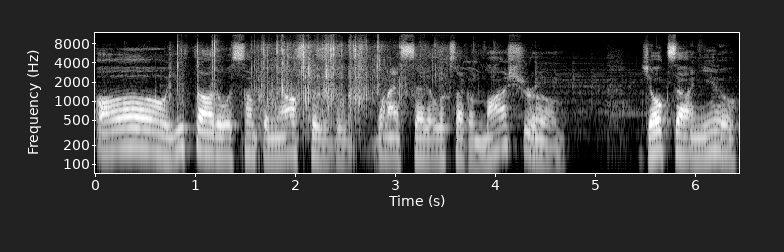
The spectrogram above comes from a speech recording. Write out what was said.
Oh, you thought it was something else because when I said it looks like a mushroom. Joke's on you.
